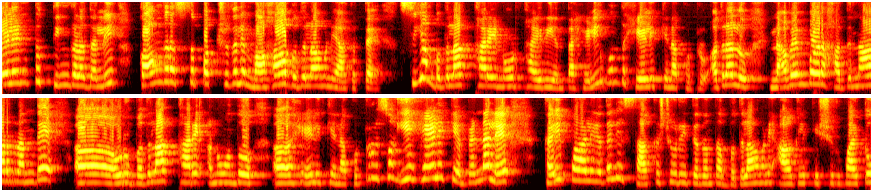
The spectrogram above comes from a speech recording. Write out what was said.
ಏಳೆಂಟು ತಿಂಗಳಲ್ಲಿ ಕಾಂಗ್ರೆಸ್ ಪಕ್ಷದಲ್ಲಿ ಮಹಾ ಬದಲಾವಣೆ ಆಗುತ್ತೆ. ಸಿಎಂ ಬದಲಾಗ್ತಾರೆ ನೋಡ್ತಾ ಇರಿ ಅಂತ ಹೇಳಿ ಒಂದು ಹೇಳಿಕೆನ ಕೊಟ್ರು. ಅದರಲ್ಲೂ ನವೆಂಬರ್ ಹದಿನಾರರಂದೇ ಅವರು ಬದಲಾಗ್ತಾರೆ ಅನ್ನೋ ಒಂದು ಹೇಳಿಕೆನ ಕೊಟ್ರು. ಸೊ ಈ ಹೇಳಿಕೆ ಬೆನ್ನಲ್ಲೇ ಕೈಪಾಳ್ಯದಲ್ಲಿ ಸಾಕಷ್ಟು ರೀತಿಯಾದಂತಹ ಬದಲಾವಣೆ ಆಗ್ಲಿಕ್ಕೆ ಶುರುವಾಯಿತು.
